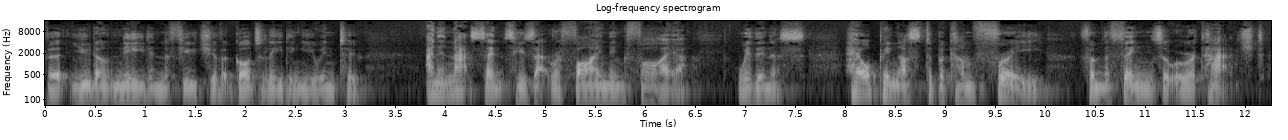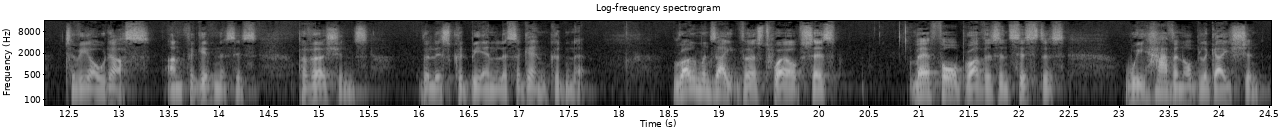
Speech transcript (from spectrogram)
that you don't need in the future that God's leading you into. And in that sense, He's that refining fire within us, helping us to become free from the things that were attached to the old us unforgivenesses, perversions. The list could be endless again, couldn't it? Romans 8, verse 12 says, Therefore, brothers and sisters, we have an obligation,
